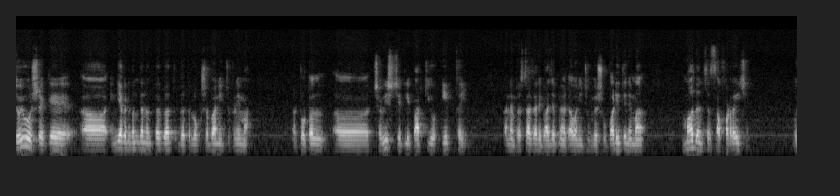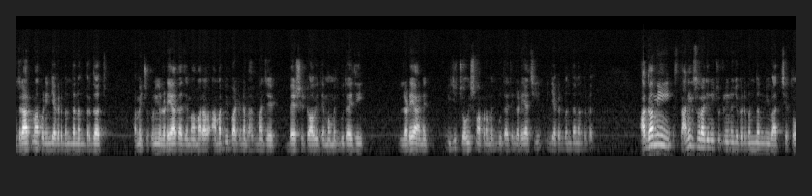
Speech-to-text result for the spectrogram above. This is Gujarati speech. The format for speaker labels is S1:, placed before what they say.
S1: જોયું હશે કે ઇન્ડિયા ગઠબંધન અંતર્ગત ગત લોકસભાની ચૂંટણીમાં ટોટલ છવ્વીસ જેટલી પાર્ટીઓ એક થઈ અને ભ્રષ્ટાચારી ભાજપને હટાવવાની ઝુંબેશ ઉપાડી હતી ને એમાં મહદ અંશે સફળ રહી છે. ગુજરાતમાં પણ ઇન્ડિયા ગઠબંધન અંતર્ગત અમે ચૂંટણીઓ લડ્યા હતા, જેમાં અમારા, આમ આદમી પાર્ટીના ભાગમાં જે બે સીટો આવી તેમાં મજબૂતાઈથી લડ્યા અને બીજી ચોવીસમાં પણ મજબૂતાઈથી લડ્યા છીએ ઇન્ડિયા ગઠબંધન અંતર્ગત. આગામી સ્થાનિક સ્વરાજ્યની ચૂંટણીનો જે ગઠબંધનની વાત છે તો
